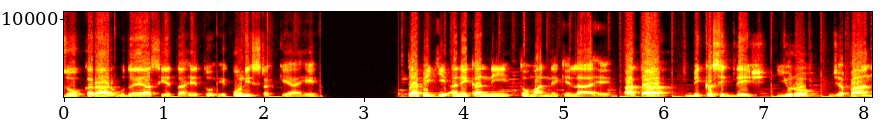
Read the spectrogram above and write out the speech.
जो करार उदयास येत आहे तो एकोणीस टक्के आहे. त्यापैकी अनेकांनी तो मान्य केला आहे. आता विकसित देश युरोप जपान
